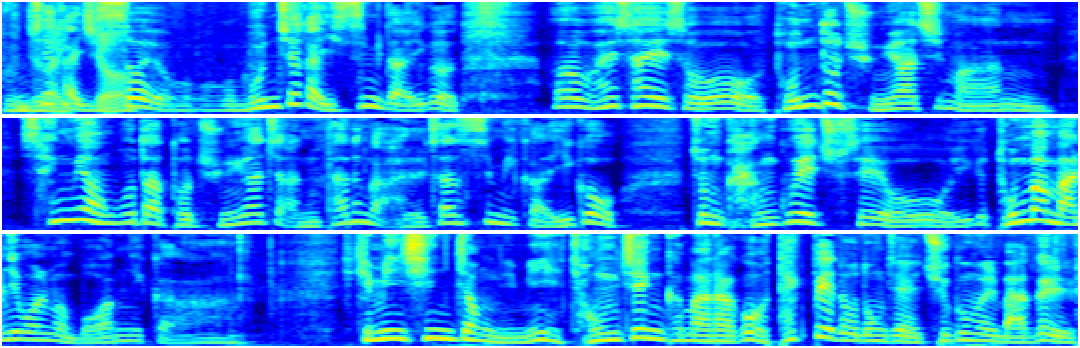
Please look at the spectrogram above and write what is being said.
문제가, 문제가 있어요. 문제가 있습니다. 이거 어, 회사에서 돈도 중요하지만 생명보다 더 중요하지 않다는 거 알지 않습니까? 이거 좀 강구해 주세요. 이거 돈만 많이 벌면 뭐 합니까? 김인신정 님이 정쟁 그만하고 택배 노동자의 죽음을 막을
